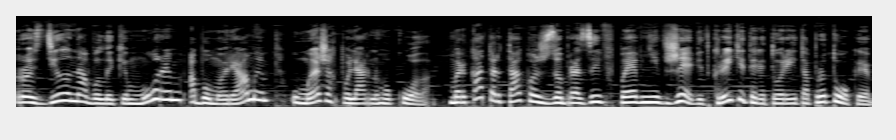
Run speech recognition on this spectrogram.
розділена великим морем або морями у межах полярного кола. Меркатор також зобразив певні вже відкриті території та протоки.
